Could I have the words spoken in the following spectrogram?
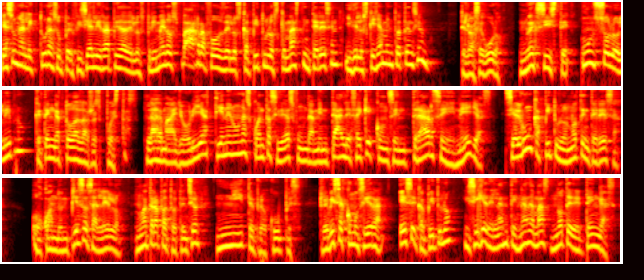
y haz una lectura superficial y rápida de los primeros párrafos de los capítulos que más te interesen y de los que llamen tu atención. Te lo aseguro, no existe un solo libro que tenga todas las respuestas. La mayoría tienen unas cuantas ideas fundamentales, hay que concentrarse en ellas. Si algún capítulo no te interesa o cuando empiezas a leerlo no atrapa tu atención, ni te preocupes. Revisa cómo cierra ese capítulo y sigue adelante, nada más, no te detengas.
